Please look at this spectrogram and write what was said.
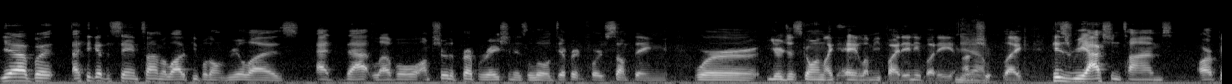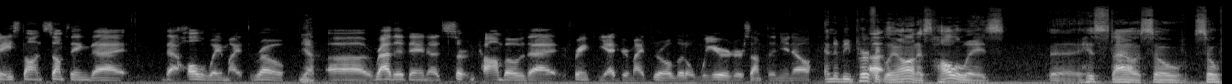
yeah, but I think at the same time, a lot of people don't realize at that level. I'm sure the preparation is a little different for something where you're just going like, "Hey, let me fight anybody." Yeah. I'm sure like his reaction times are based on something that that Holloway might throw. Yep. Uh, rather than a certain combo that Frankie Edgar might throw a little weird or something, you know. And to be perfectly honest, Holloway's uh, his style is so so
